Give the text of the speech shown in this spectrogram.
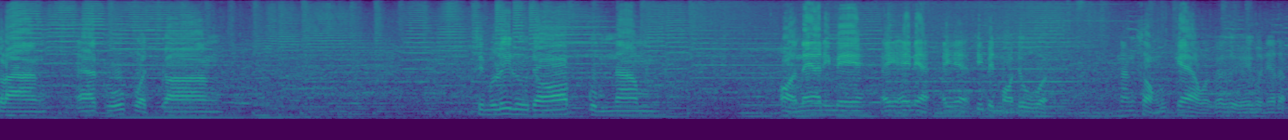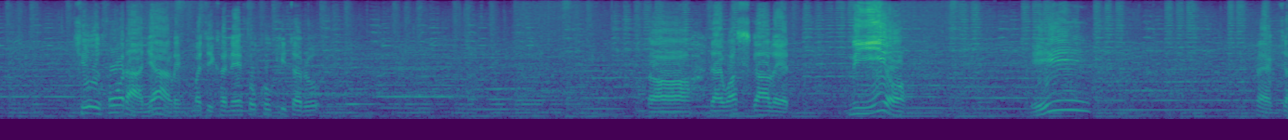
กลางแอร์คูขวดกลาง ซิมูรี่ลูดอฟกลุ่มนำอ๋อในอนิเมะไอไอเนี่ยไอเนี่ยที่เป็นหมอดูอะนั่งสองลูกแก้วอะก็คือไอคนเนี้ยแหละชื่อโคตรอ่านยากเลยมาจิคาเนฟุคุคิตารุต่อไดวัสกาเลตหนีเหรอเอ๊ะแปลกใจ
